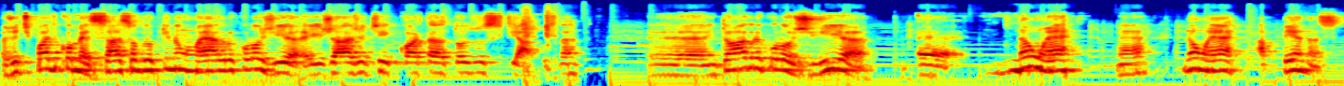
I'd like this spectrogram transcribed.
a gente pode começar sobre o que não é agroecologia, aí já a gente corta todos os fiapos, né? É, então, agroecologia é, não é, né? Não é apenas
